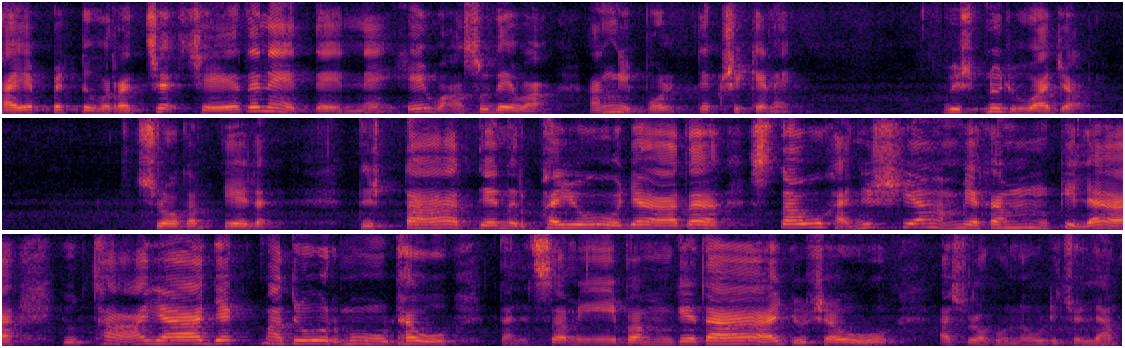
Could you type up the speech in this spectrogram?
ഭയപ്പെട്ട് വിറച്ച് ചേതനയേറ്റ എന്നെ ഹേ വാസുദേവ അങ്ങിപ്പോൾ രക്ഷിക്കണേ. വിഷ്ണുരുവാച. ശ്ലോകം ഏഴ്. തിഷ്ടാദ്യ നിർഭയോ ജാത സ്തൗ ഹനിഷ്യാമ്യഹം കില യുദ്ധായ തത്സമീപം ഗതായുഷൗ. ആ ശ്ലോകം ഒന്നുകൂടി ചൊല്ലാം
